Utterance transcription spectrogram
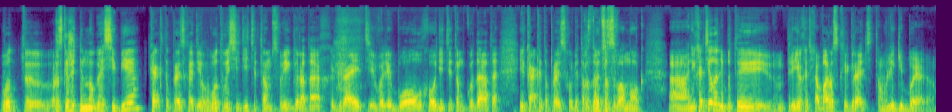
Вот э, расскажите немного о себе. Как это происходило? Вот вы сидите там в своих городах, играете в волейбол, ходите там куда-то. И как это происходит? Раздается звонок. А не хотела ли бы ты приехать в Хабаровск и играть там в Лиге Б?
